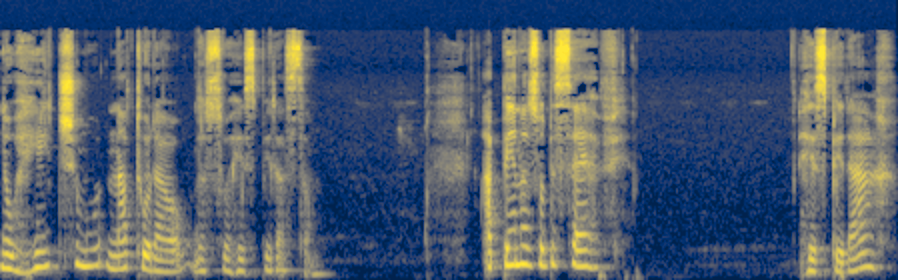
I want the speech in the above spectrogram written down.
no ritmo natural da sua respiração. Apenas observe. Respirar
